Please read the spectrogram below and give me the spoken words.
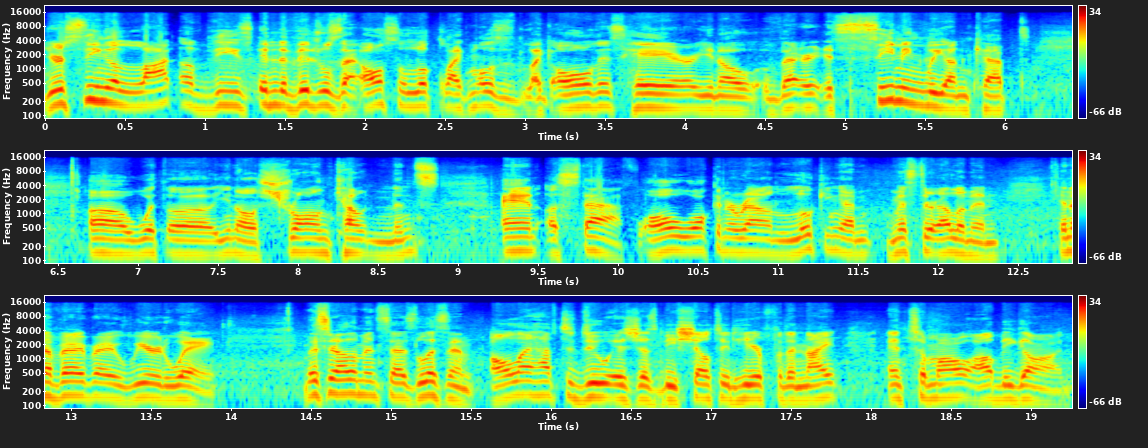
you're seeing a lot of these individuals that also look like Moses, like all this hair, you know, very, it's seemingly unkept, uh, with a, you know, a strong countenance and a staff, all walking around looking at Mr. Element in a very, very weird way. Mr. Element says, listen, all I have to do is just be sheltered here for the night and tomorrow I'll be gone.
